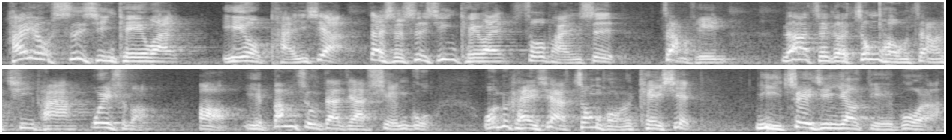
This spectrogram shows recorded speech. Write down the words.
还有四星 KY。也有盘下，但是四星 KY 收盘是涨停。那这个中红涨了七趴，为什么？哦，也帮助大家选股。我们看一下中红的 K 线，你最近要跌过了。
